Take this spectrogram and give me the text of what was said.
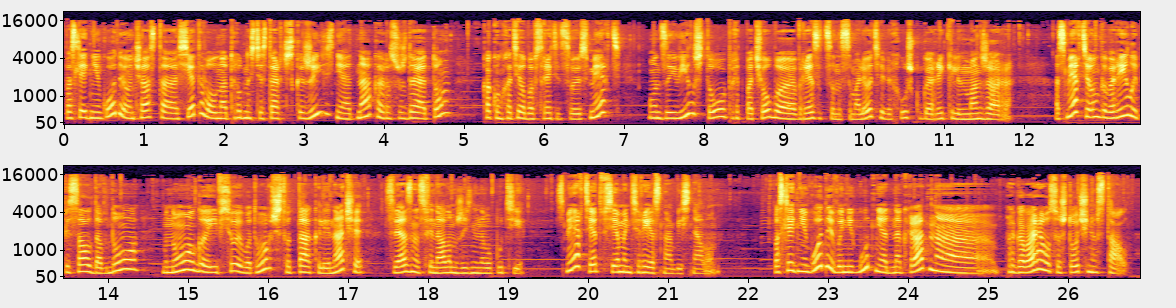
В последние годы он часто сетовал на трудности старческой жизни, однако, рассуждая о том, как он хотел бы встретить свою смерть, он заявил, что предпочел бы врезаться на самолете в верхушку горы Килиманджаро. О смерти он говорил и писал давно, много, и все его творчество так или иначе связано с финалом жизненного пути. Смерть — это всем интересно, объяснял он. В последние годы Ванигут неоднократно проговаривался, что очень устал –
